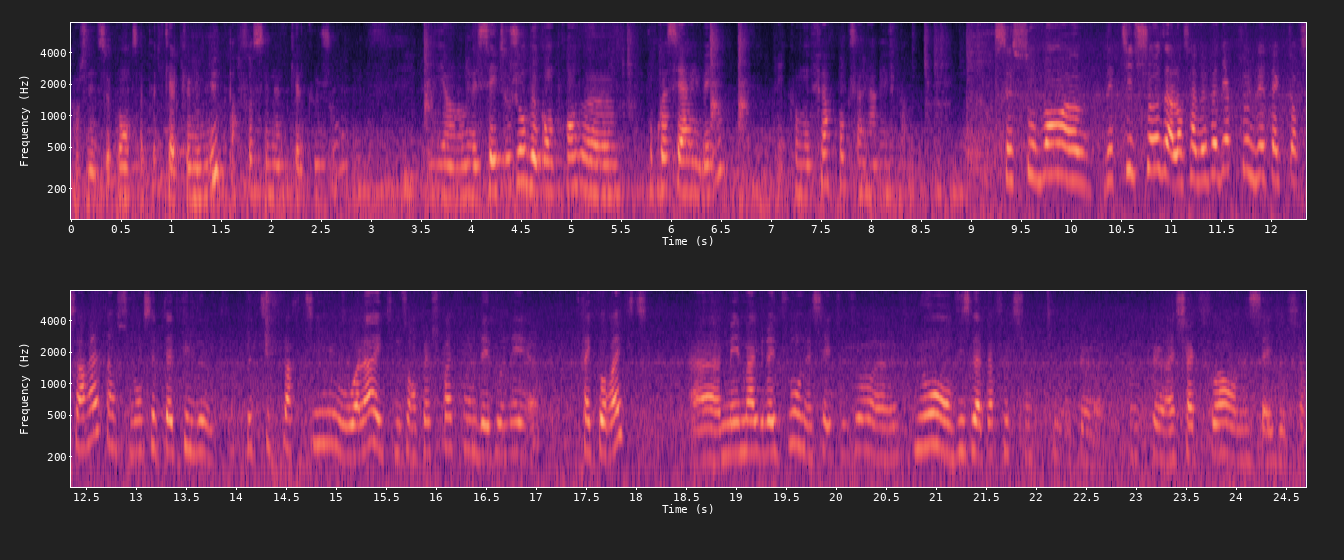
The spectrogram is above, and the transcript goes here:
Quand j'ai une seconde, ça peut être quelques minutes, parfois c'est même quelques jours. Et on essaye toujours de comprendre euh, pourquoi c'est arrivé et comment faire pour que ça n'arrive pas. C'est souvent euh, des petites choses. Alors ça ne veut pas dire que tout le détecteur s'arrête. hein. Souvent c'est peut-être une petite partie voilà, et qui ne nous empêche pas de prendre des données très correctes. Mais malgré tout, on essaye toujours. nous, on vise la perfection. Euh, donc, euh, à chaque fois, on essaye de faire.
